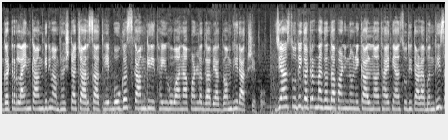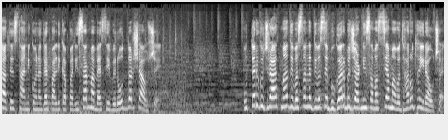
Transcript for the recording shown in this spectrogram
ગટર લાઇન કામગીરીમાં ભ્રષ્ટાચાર સાથે બોગસ કામગીરી થઈ હોવાના પણ લગાવ્યા ગંભીર આક્ષેપો. જ્યાં સુધી ગટરના ગંદા પાણીનો નિકાલ ન થાય, ત્યાં સુધી તાળાબંધી સાથે સ્થાનિકો નગરપાલિકા પરિસરમાં બેસી વિરોધ દર્શાવશે. ઉત્તર ગુજરાતમાં દિવસને દિવસે ભૂગર્ભ જળની સમસ્યામાં વધારો થઈ રહ્યો છે.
